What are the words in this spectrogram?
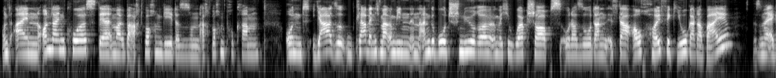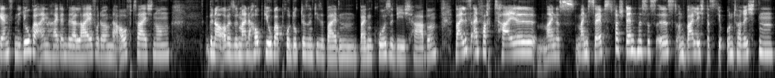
und einen Online-Kurs, der immer über acht Wochen geht, also so ein Acht-Wochen-Programm. Und ja, so klar, wenn ich mal irgendwie ein, ein, Angebot schnüre, irgendwelche Workshops oder so, dann ist da auch häufig Yoga dabei. So eine ergänzende Yoga-Einheit, entweder live oder irgendeine Aufzeichnung. Genau, aber so meine Haupt-Yoga-Produkte sind diese beiden, beiden Kurse, die ich habe, weil es einfach Teil meines, meines Selbstverständnisses ist und weil ich das Unterrichten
